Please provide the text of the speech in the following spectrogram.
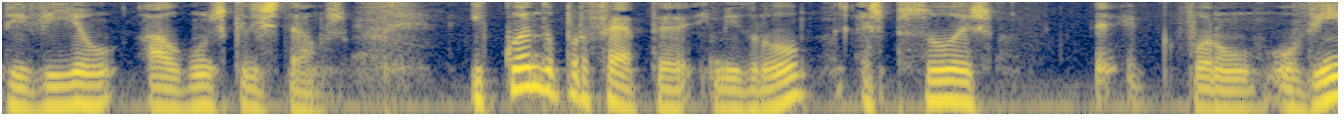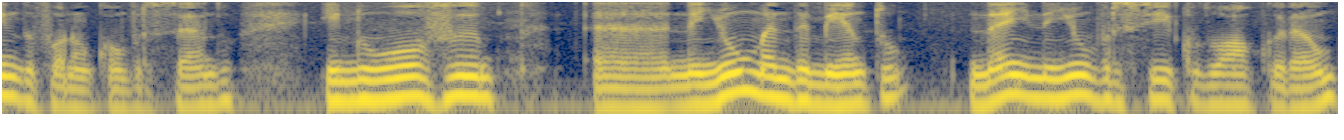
viviam alguns cristãos. E quando o profeta emigrou, as pessoas eh, foram ouvindo, foram conversando e não houve uh, nenhum mandamento, nem nenhum versículo do Alcorão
